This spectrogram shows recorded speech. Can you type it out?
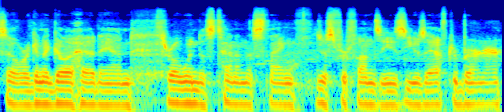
So we're going to go ahead and throw Windows 10 in this thing just for funsies, use Afterburner,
